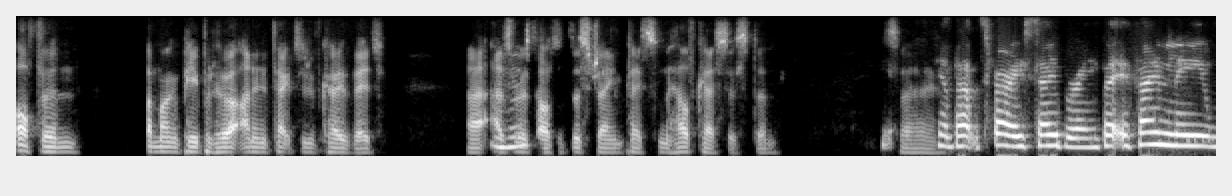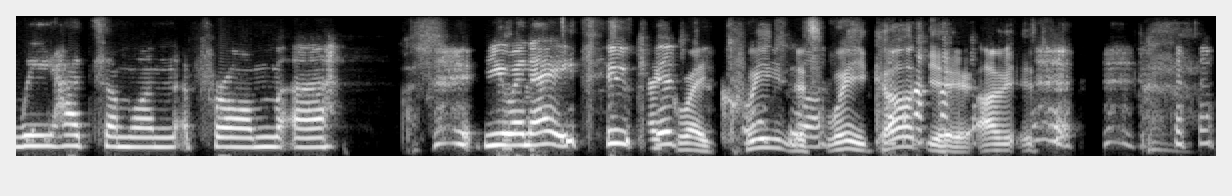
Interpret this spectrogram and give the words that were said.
often among people who are uninfected with COVID uh, as mm-hmm. a result of the strain placed on the healthcare system. So. Yeah, that's very sobering. But if only we had someone from uh, UNAIDS who could. Great queen this us. week, aren't you? I mean,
